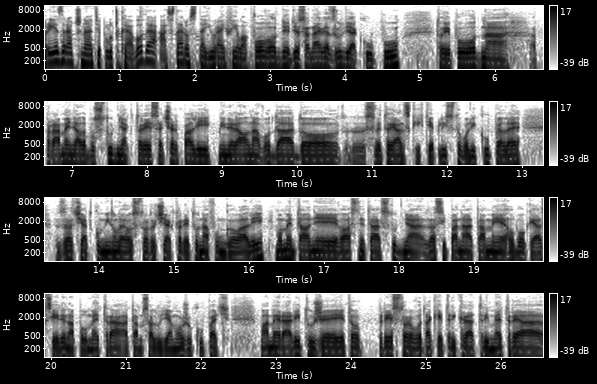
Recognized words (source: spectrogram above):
priezračná teplúčká voda a starosta Juraj Filo. Pôvodne, kde sa najviac ľudia kúpu, to je pôvodná prameň alebo studňa, ktoré sa čerpali minerálna voda do e, svetojanských teplíc, to boli kúpele z začiatku minulého storočia, ktoré tu nafungovali organizovali. Momentálne je vlastne tá studňa zasypaná, tam je hlboké asi 1,5 metra a tam sa ľudia môžu kúpať. Máme raritu, že je to priestorovo také 3x3 metre a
